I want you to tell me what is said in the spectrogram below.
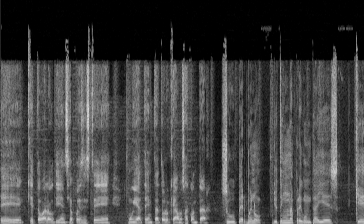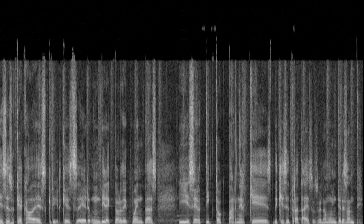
Eh, que toda la audiencia pues esté muy atenta a todo lo que vamos a contar. Súper, bueno, yo tengo una pregunta y es, ¿qué es eso que acabo de describir? ¿Qué es ser un director de cuentas y ser TikTok partner? ¿Qué es, ¿De qué se trata eso? Suena muy interesante.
